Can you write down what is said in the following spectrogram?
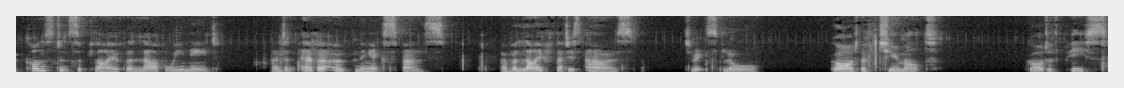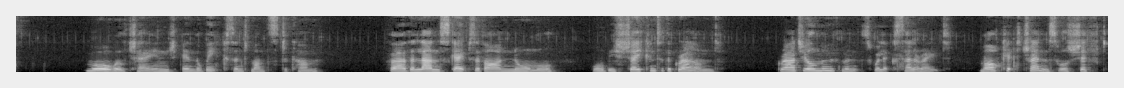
a constant supply of the love we need, and an ever opening expanse of a life that is ours to explore. God of tumult, God of peace. More will change in the weeks and months to come. Further landscapes of our normal will be shaken to the ground. Gradual movements will accelerate, market trends will shift,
